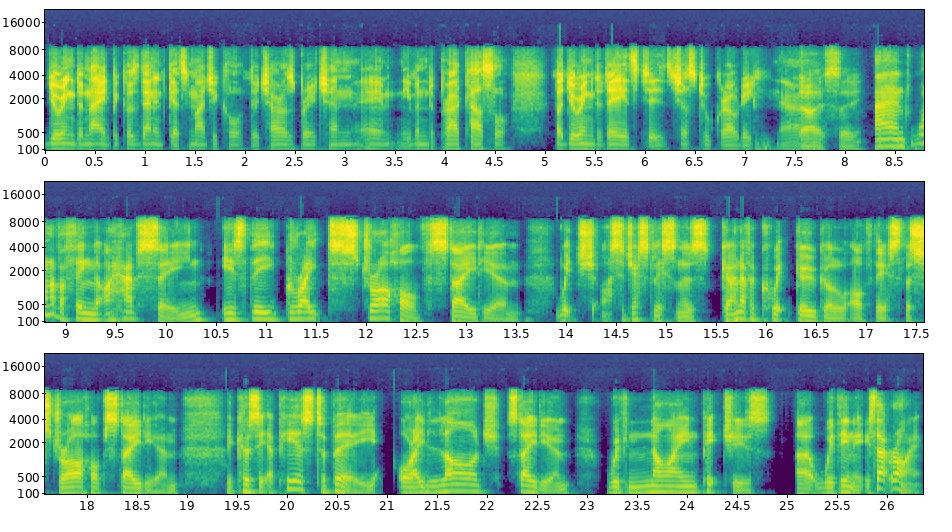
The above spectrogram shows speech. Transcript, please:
during the night because then it gets magical, the Charles Bridge and um, even the Prague Castle. But during the day, it's it's just too crowded. Um, I see. And one other thing that I have seen is the Great Strahov Stadium, which I suggest listeners go and have a quick Google of this, the Strahov Stadium, because it appears to be or a large stadium with nine pitches uh, within it. Is that right?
